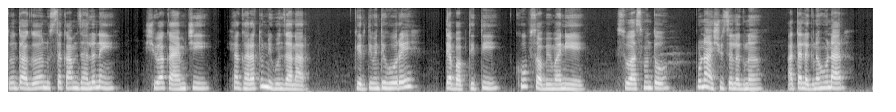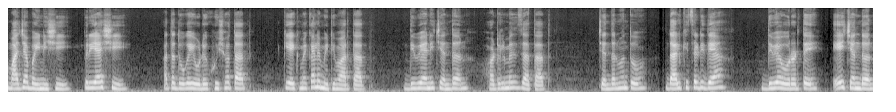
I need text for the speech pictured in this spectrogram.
तो तर अगं नुसतं काम झालं नाही. शिवा कायमची ह्या घरातून निघून जाणार. कीर्ती म्हणते हो रे त्या बाबतीत ती खूप स्वाभिमानी आहे. सुहास म्हणतो पुन्हा आशूचं लग्न. आता लग्न होणार माझ्या बहिणीशी प्रियाशी. आता दोघं एवढे खुश होतात की एकमेकाला मिठी मारतात. दिव्या आणि चंदन हॉटेलमध्ये जातात. चंदन म्हणतो दाल खिचडी द्या. दिव्या ओरडते ए चंदन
